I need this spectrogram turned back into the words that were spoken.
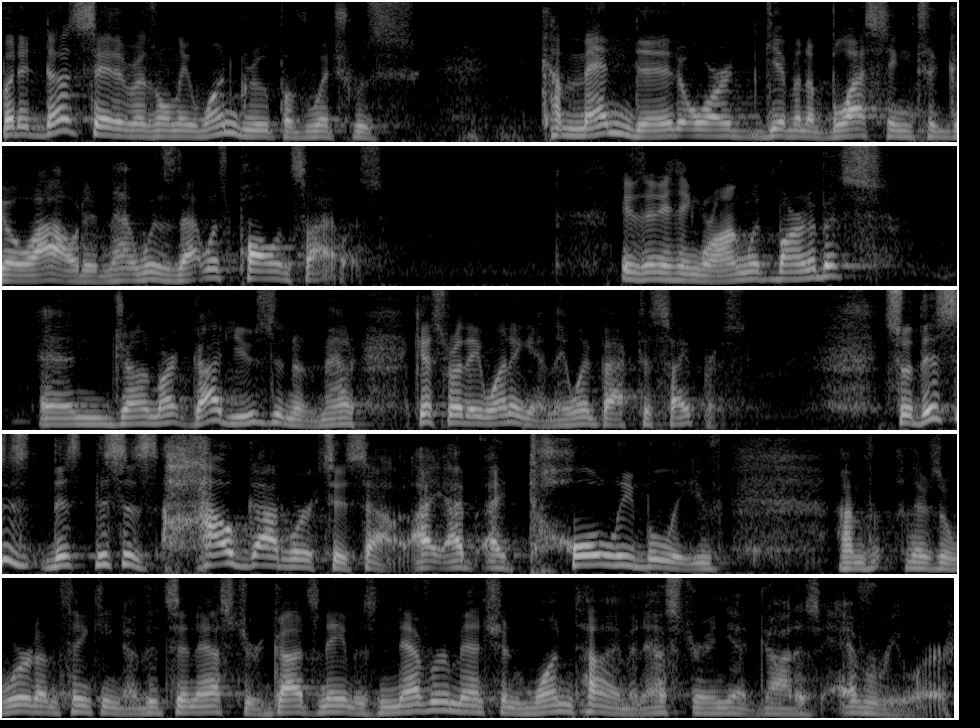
But it does say there was only one group of which was commended or given a blessing to go out, and that was, that was Paul and Silas. Is anything wrong with Barnabas? and John Mark. God used it in a manner. Guess where they went again? They went back to Cyprus. So this is this this is how God works this out. I I, I totally believe. I'm, there's a word I'm thinking of. It's in Esther. God's name is never mentioned one time in Esther, and yet God is everywhere.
